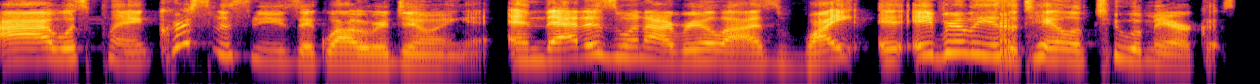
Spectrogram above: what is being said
I was playing Christmas music while we were doing it. And that is when I realized white, it, it really is a tale of two Americas.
